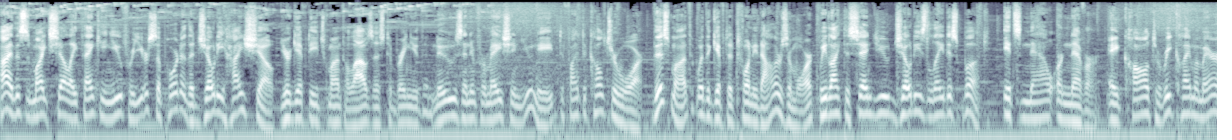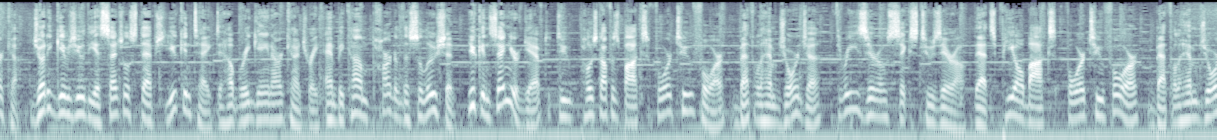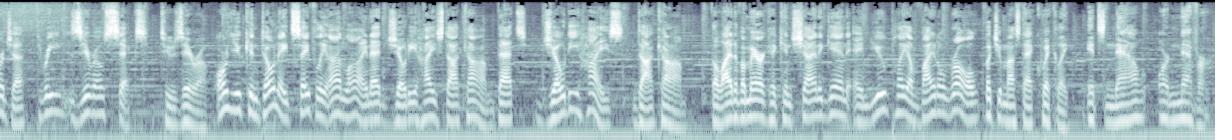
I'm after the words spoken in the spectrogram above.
Hi, this is Mike Shelley thanking you for your support of the Jody Hice Show. Your gift each month allows us to bring you the news and information you need to fight the culture war. This month, with a gift of $20 or more, we'd like to send you Jody's latest book, It's now or never, a call to reclaim America. Jody gives you the essential steps you can take to help regain our country and become part of the solution. You can send your gift to Post Office Box 424, Bethlehem, Georgia 30620. That's P.O. Box 424, Bethlehem, Georgia 30620. Or you can donate safely online at jodyhice.com. That's jodyhice.com. The light of America can shine again, and you play a vital role, but you must act quickly. It's now or never.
